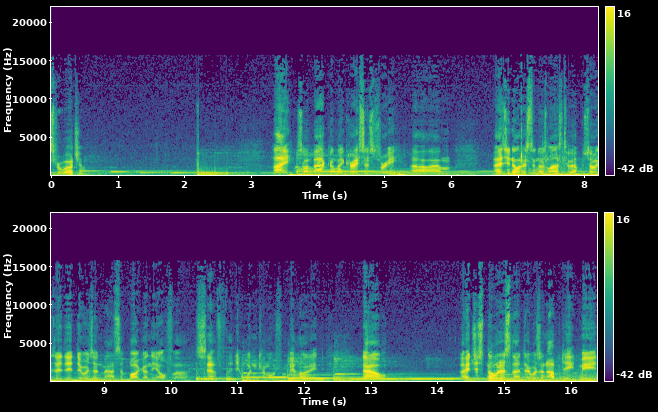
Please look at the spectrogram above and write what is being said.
Thanks for watching. Hi, so I'm back on my Crysis 3. Um, as you noticed in those last two episodes I did, there was a massive bug on the Alpha Ceph that it wouldn't come out from behind. Now, I just noticed that there was an update made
